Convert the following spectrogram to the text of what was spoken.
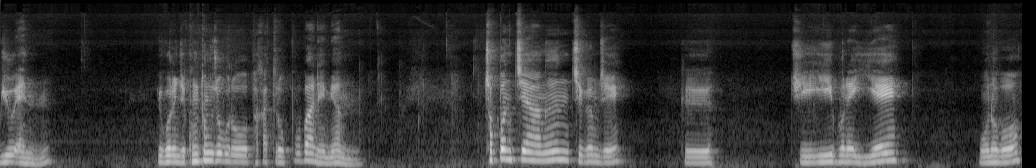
n 이거를 이제 공통적으로 바깥으로 뽑아내면 첫 번째 항은 지금 이제 그 g2분의 2의 1 over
